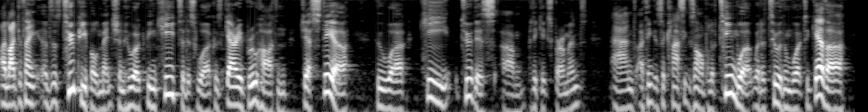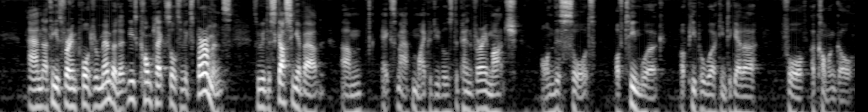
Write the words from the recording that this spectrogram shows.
I'd like to thank, uh, there's two people mentioned who have been key to this work, was Gary Brouhard and Jeff Stear, who were key to this um, particular experiment. And I think it's a classic example of teamwork where the two of them work together. And I think it's very important to remember that these complex sorts of experiments, we we're discussing about um, XMAP and microtubules, depend very much on this sort of teamwork, of people working together for a common goal.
